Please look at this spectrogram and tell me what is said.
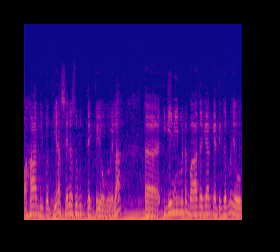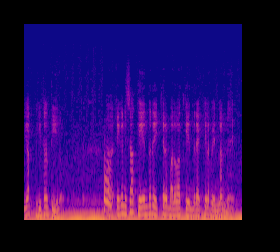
පහාධිපතියා සෙනසුරුත් එක්ක යෝග වෙලා ඉගෙනීමට බාධකයක් ඇති කරන යෝගයක් පිහිටලා තියෙනවා. ඒක නිසා කේන්දර එච්චර බලවත් කේන්දරයක් කියලා පෙන්වන්නේ නැහැ.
